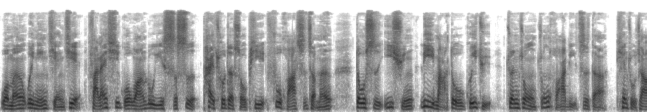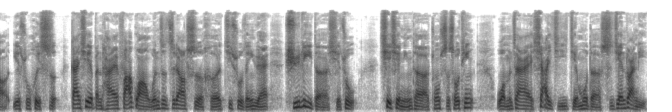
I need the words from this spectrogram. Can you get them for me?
我们为您简介法兰西国王路易十四派出的首批赴华使者们，都是依循利玛窦规矩、尊重中华礼制的天主教耶稣会士。感谢本台法广文字资料室和技术人员徐丽的协助。谢谢您的忠实收听，我们在下一集节目的时间段里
